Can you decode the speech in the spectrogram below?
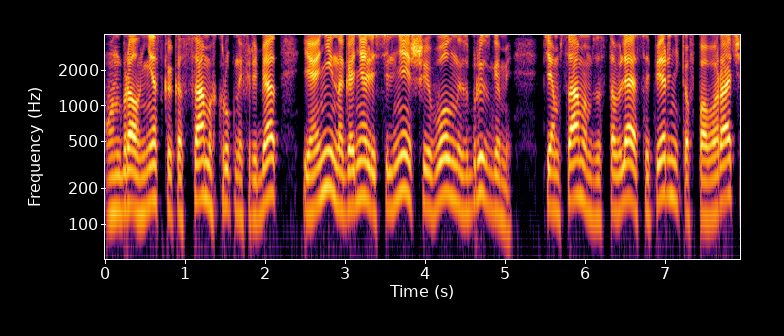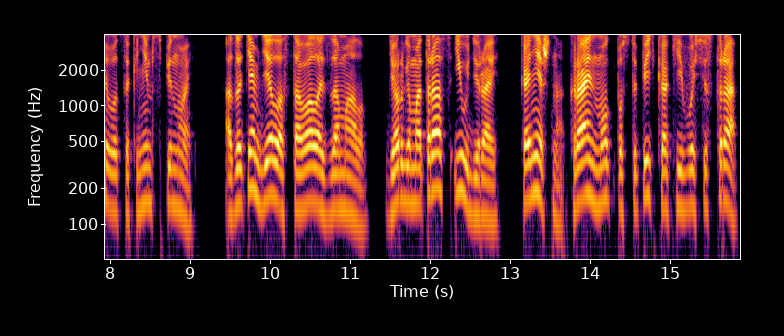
Он брал несколько самых крупных ребят, и они нагоняли сильнейшие волны с брызгами, тем самым заставляя соперников поворачиваться к ним спиной. А затем дело оставалось за малым. Дергай матрас и удирай. Конечно, Крайн мог поступить как его сестра,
